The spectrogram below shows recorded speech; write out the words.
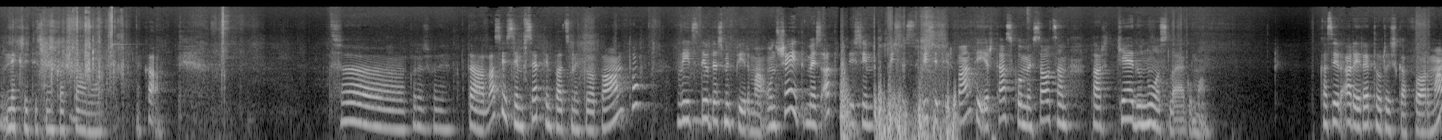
nekritis vienkārši tā no nekā. Tā, kur es varēju? Tā, lasīsim 17. pāntu līdz 21. Un šeit mēs atradīsim, visas, visi tie panti ir tas, ko mēs saucam par ķēdu noslēgumu. Kas ir arī retoriskā formā,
